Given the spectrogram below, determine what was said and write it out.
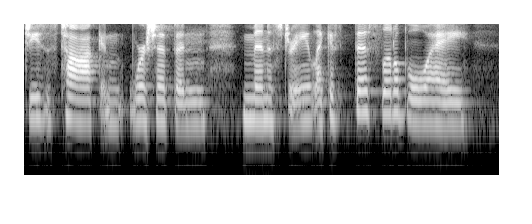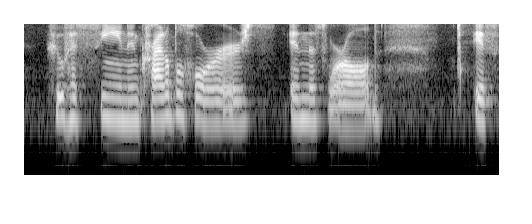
jesus talk and worship and ministry like if this little boy who has seen incredible horrors in this world if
